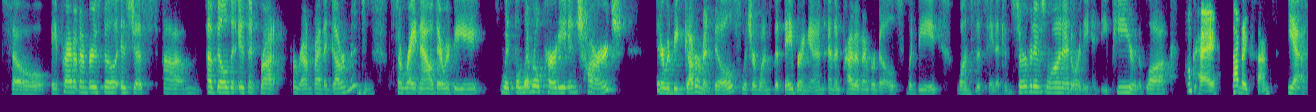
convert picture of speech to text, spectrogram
So, a private members bill is just um, a bill that isn't brought around by the government. Mm-hmm. So, right now, there would be, with the Liberal Party in charge, there would be government bills, which are ones that they bring in, and then private member bills would be ones that say the conservatives wanted or the NDP or the bloc. Okay, that makes sense. Yeah.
